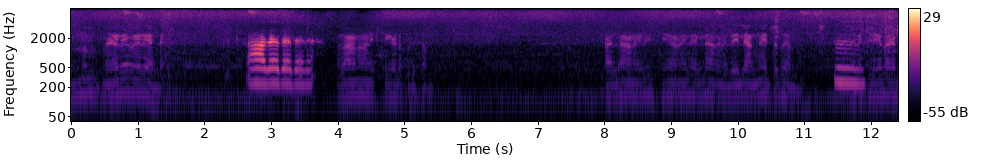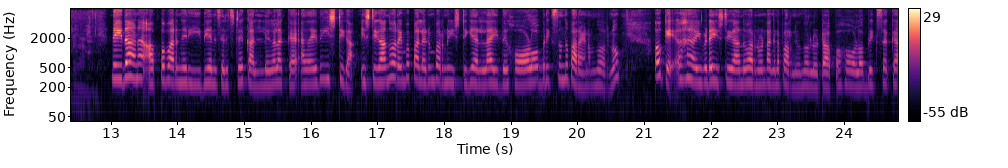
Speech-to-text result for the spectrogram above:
ഒന്നും മേലെ മേലെ അല്ല. അതാണ് ആ ഇഷ്ടികയുടെ പിടുത്തം. കല്ലാണേലും എല്ലാം അങ്ങനെ. ഇതിൽ കണ്ടു? ഇതാണ് അപ്പ പറഞ്ഞ രീതി അനുസരിച്ചിട്ട് കല്ലുകളൊക്കെ അതായത് ഇഷ്ടിക. ഇഷ്ടിക എന്ന് പറയുമ്പോൾ പലരും പറഞ്ഞു ഇഷ്ടിക അല്ല ഇത് ഹോളോ ബ്രിക്സ് എന്ന് പറയണം എന്ന് പറഞ്ഞു. ഓക്കെ ഇവിടെ ഇഷ്ടിക എന്ന് പറഞ്ഞുകൊണ്ട് അങ്ങനെ പറഞ്ഞു എന്നുള്ളൂ കേട്ടോ. അപ്പോൾ ഹോളോ ബ്രിക്സ് ഒക്കെ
